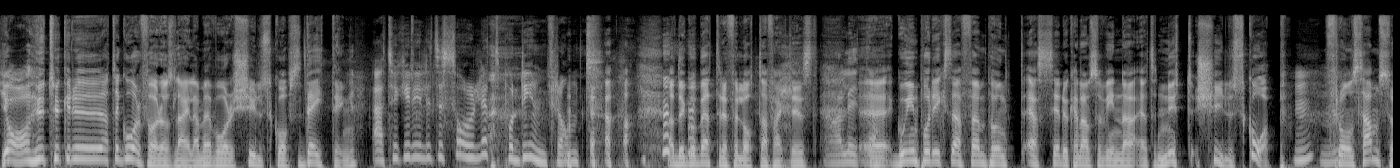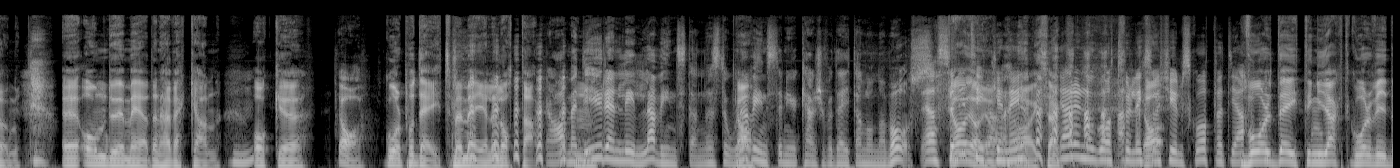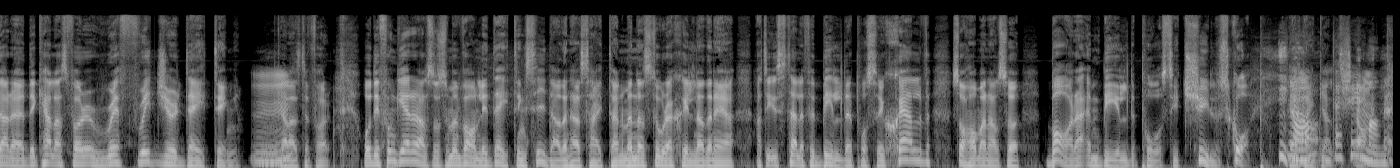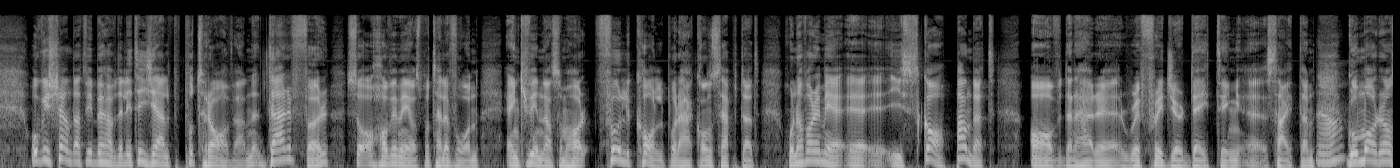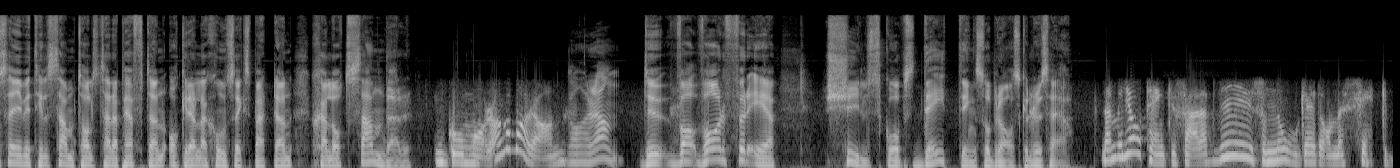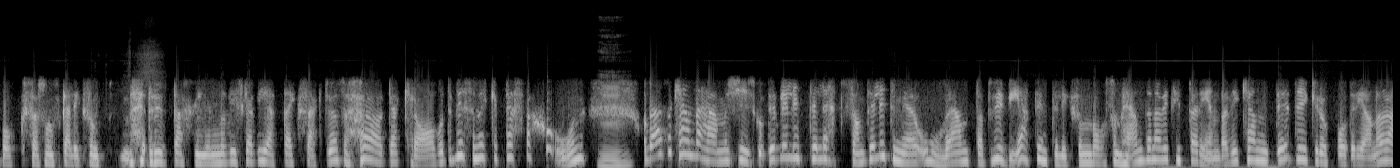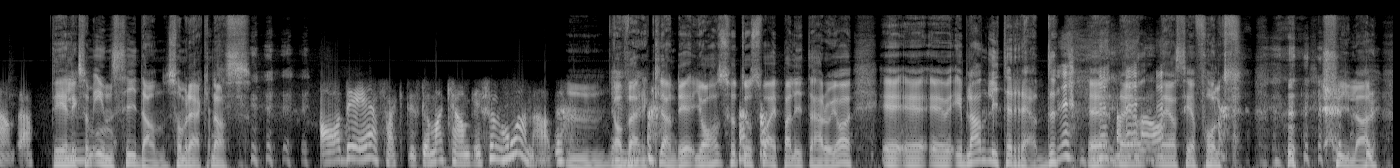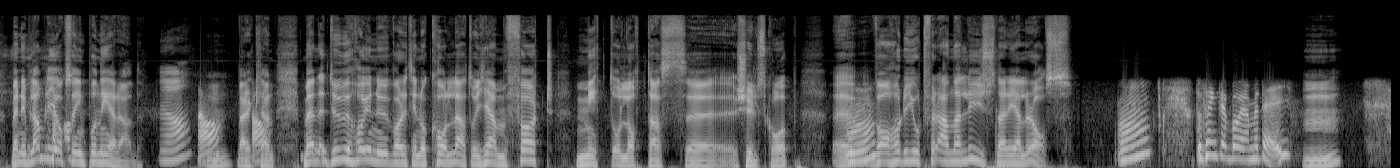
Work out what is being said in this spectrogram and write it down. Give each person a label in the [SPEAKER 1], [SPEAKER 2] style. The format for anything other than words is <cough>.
[SPEAKER 1] Ja, hur tycker du att det går för oss Laila med vår kylskåpsdating?
[SPEAKER 2] Jag tycker det är lite sorgligt på din front. <laughs>
[SPEAKER 1] Ja, det går bättre för Lotta faktiskt.
[SPEAKER 3] Ja, lite.
[SPEAKER 1] Eh, gå in på riksfn.se, du kan alltså vinna ett nytt kylskåp
[SPEAKER 2] Mm.
[SPEAKER 1] från Samsung eh, om du är med den här veckan
[SPEAKER 2] Mm.
[SPEAKER 1] och eh, ja, går på dejt med mig eller Lotta. <laughs>
[SPEAKER 3] Ja, men det är ju den lilla vinsten. Den stora
[SPEAKER 1] Ja.
[SPEAKER 3] vinsten är ju kanske att få dejta någon av oss.
[SPEAKER 2] Alltså,
[SPEAKER 1] Ja,
[SPEAKER 2] det
[SPEAKER 1] ja, ja.
[SPEAKER 2] tycker ni?
[SPEAKER 1] Ja, exakt. <laughs>
[SPEAKER 2] jag hade nog gått för liksom
[SPEAKER 1] Ja.
[SPEAKER 2] kylskåpet, ja.
[SPEAKER 1] Vår datingjakt går vidare. Det kallas för refrigerator dating.
[SPEAKER 2] Mm.
[SPEAKER 1] Kallas det för. Och det fungerar alltså som en vanlig datingsida den här sajten. Men den stora skillnaden är att istället för bilder på sig själv så har man alltså bara en bild på sitt kylskåp. <laughs> helt
[SPEAKER 2] Ja,
[SPEAKER 1] enkelt.
[SPEAKER 2] där ser man.
[SPEAKER 1] Och vi kände att vi behövde lite hjälp på traven. Därför så har vi med oss på telefon en kvinna som har full koll på det här konceptet. Hon har varit med eh, i skapandet av den här eh, refrigerator dating-sajten.
[SPEAKER 2] Ja.
[SPEAKER 1] God morgon säger vi till samtalsterapeuten och relationsexperten Charlotte Sander.
[SPEAKER 4] God morgon, god morgon.
[SPEAKER 2] God morgon.
[SPEAKER 1] Du, va- varför är kylskåpsdating så bra skulle du säga?
[SPEAKER 4] Nej, men jag tänker så här att vi är ju så noga idag med checkboxar som ska liksom rutas in och vi ska veta exakt, vi har så höga krav och det blir så mycket prestation. Och därför kan det här med kylskåp, det blir lite lättsamt, det är lite mer oväntat. Vi vet inte liksom vad som händer när vi tittar in där. Vi kan, det dyker upp både det ena och det andra.
[SPEAKER 1] Det är liksom insidan som räknas. <laughs>
[SPEAKER 4] Ja, det är faktiskt det och man kan bli förvånad.
[SPEAKER 1] Mm, ja, verkligen. Det, jag har suttit och <laughs> swipat lite här och jag är, är, är ibland lite rädd eh, när, jag, <laughs> när jag ser folks <laughs> kylar. Men ibland blir jag också imponerad.
[SPEAKER 2] Ja.
[SPEAKER 4] Ja,
[SPEAKER 1] Mm, verkligen. Men du har ju nu varit in och kollat och jämfört mitt och Lottas eh, kylskåp. Eh, Vad har du gjort för analys när det gäller oss?
[SPEAKER 4] Mm. Då tänkte jag börja med dig.
[SPEAKER 1] Mm.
